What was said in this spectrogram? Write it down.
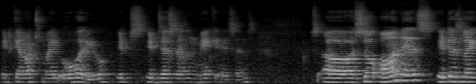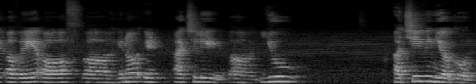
It cannot smile over you. It's it just doesn't make any sense. Uh, so on is it is like a way of uh, you know it actually uh, you achieving your goal.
